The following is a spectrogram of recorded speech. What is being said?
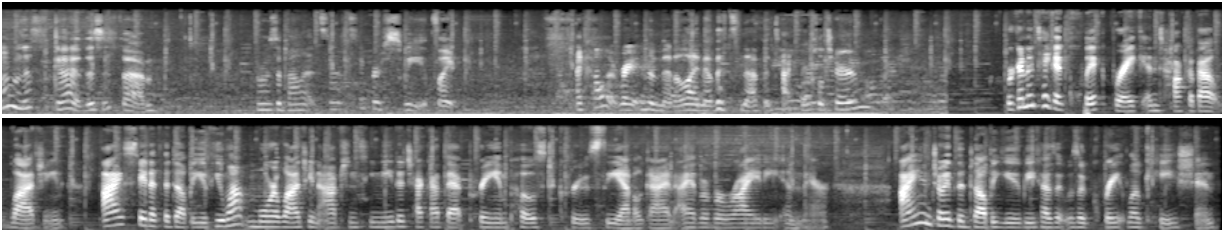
Mmm, this is good. This is the Rosabella. It's not super sweet. It's like, I call it right in the middle. I know that's not the technical term. We're gonna take a quick break and talk about lodging. I stayed at the W. If you want more lodging options, you need to check out that pre and post cruise Seattle guide. I have a variety in there. I enjoyed the W because it was a great location.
